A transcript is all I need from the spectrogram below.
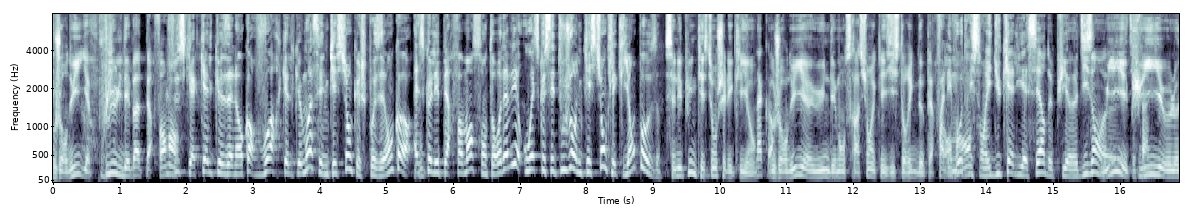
Aujourd'hui, il n'y a plus le débat de performance. Jusqu'à quelques années encore, voire quelques mois, c'est une question que je posais encore. Est-ce que les performances sont au d'avenir ou est-ce que c'est toujours une question que les clients posent? Ce n'est plus une question chez les clients. Aujourd'hui, il y a eu une démonstration avec les historiques de performance. Enfin, les vôtres, ils sont éduqués à l'ISR depuis 10 euh, ans. Oui, euh, et puis euh,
